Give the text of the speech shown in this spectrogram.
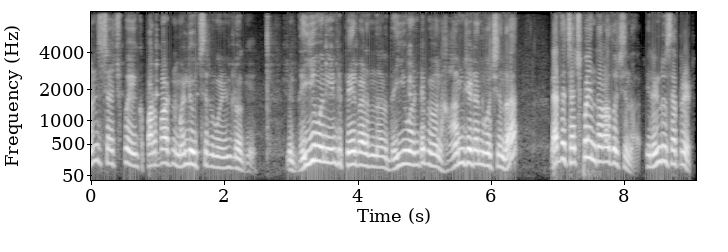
మనిషి చచ్చిపోయి ఒక పొరపాటున మళ్ళీ వచ్చారు కూడా ఇంట్లోకి మీకు దెయ్యం అని ఏంటి పేరు పెడుతున్నారు? దెయ్యం అంటే మిమ్మల్ని హామ్ చేయడానికి వచ్చిందా? లేకపోతే చచ్చిపోయిన తర్వాత వచ్చిందా? ఈ రెండు సెపరేట్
